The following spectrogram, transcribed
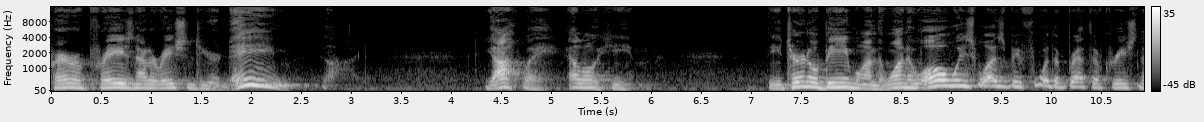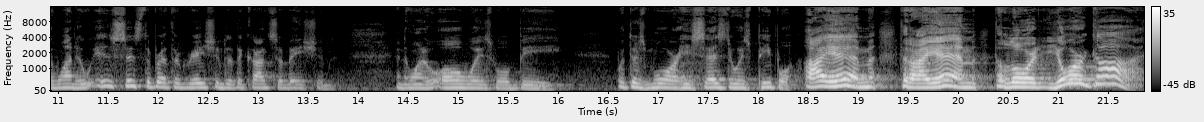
Prayer of praise and adoration to your name, God. Yahweh, Elohim, the eternal being one, the one who always was before the breath of creation, the one who is since the breath of creation to the consummation, and the one who always will be. But there's more. He says to his people, I am that I am the Lord your God.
